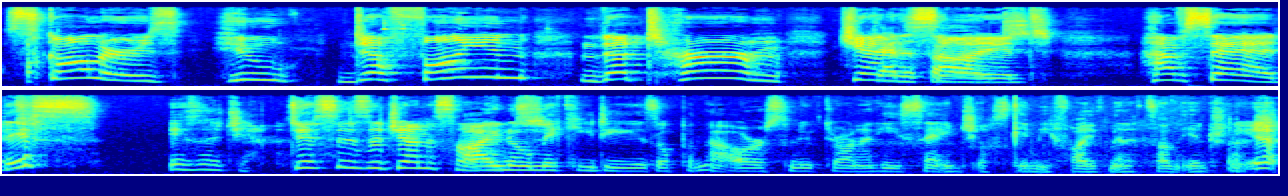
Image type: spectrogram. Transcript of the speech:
scholars who define the term genocide, Genocide. have said This is a genocide. this is a genocide. I know Mickey D is up in that hour Snoop Throne and he's saying, just give me five minutes on the internet. Yeah,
